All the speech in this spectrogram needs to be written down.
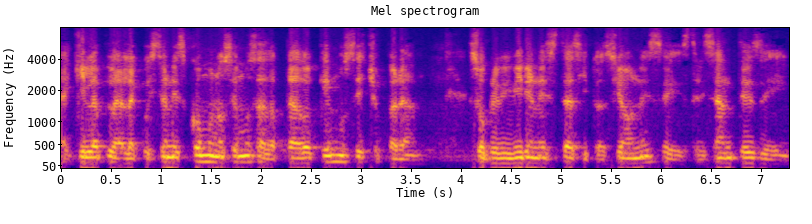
aquí la, la, cuestión es cómo nos hemos adaptado, qué hemos hecho para sobrevivir en estas situaciones eh, estresantes de,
